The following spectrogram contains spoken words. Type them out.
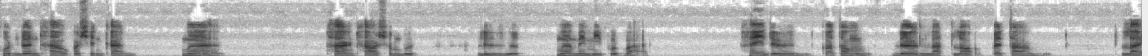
คนเดินเท้าก็เช่นกัน เมื่อทางเท้าชำรุด หรือเมื่อไม่มีฟุตบาท ให้เดินก็ต้องเดินลัดเลาะไปตามไหล่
